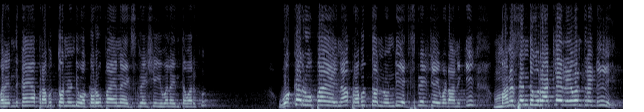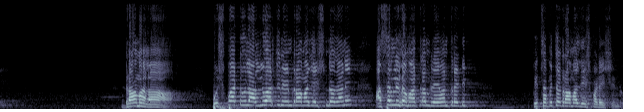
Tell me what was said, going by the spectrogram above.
మరి ఎందుకయ్యా ప్రభుత్వం నుండి ఒక్క రూపాయి అయినా ఎక్స్గ్రేషియా ఇవ్వలే ఇంతవరకు? ఒక్క రూపాయి అయినా ప్రభుత్వం నుండి ఎక్స్గ్రేషియా ఇవ్వడానికి మనసెందుకు రాట్లే రేవంత్ రెడ్డి? డ్రామాలా? పుష్ప టూలో అల్లు అర్జున్ ఏం డ్రామా చేసిండో కానీ అసెంబ్లీలో మాత్రం రేవంత్ రెడ్డి పిచ్చ పిచ్చ డ్రామాలు చేసి పడేసిండు.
